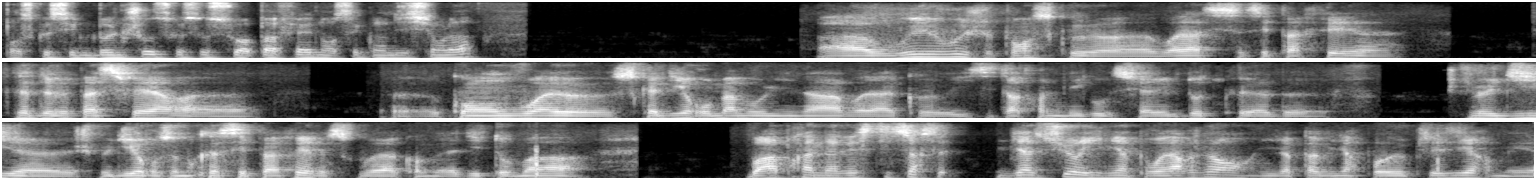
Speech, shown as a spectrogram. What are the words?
penses que c'est une bonne chose que ce soit pas fait dans ces conditions-là? Ah, Oui, oui, je pense que euh, voilà, si ça s'est pas fait, euh, ça devait pas se faire. quand on voit ce qu'a dit Romain Molina, voilà, qu'ils étaient en train de négocier avec d'autres clubs, je me dis, je me dis heureusement que ça s'est pas fait parce que voilà, comme l'a dit Thomas, bon après un investisseur, bien sûr, il vient pour l'argent, il va pas venir pour le plaisir, mais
